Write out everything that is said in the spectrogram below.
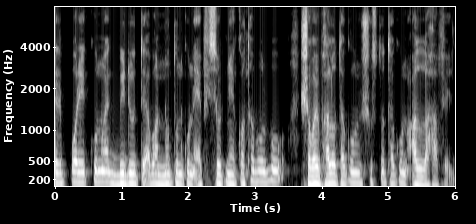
এরপরে কোনো এক ভিডিওতে আবার নতুন কোন এপিসোড নিয়ে কথা বলব। সবাই ভালো থাকুন, সুস্থ থাকুন, আল্লাহ হাফেজ।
